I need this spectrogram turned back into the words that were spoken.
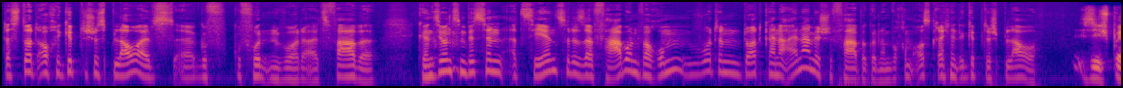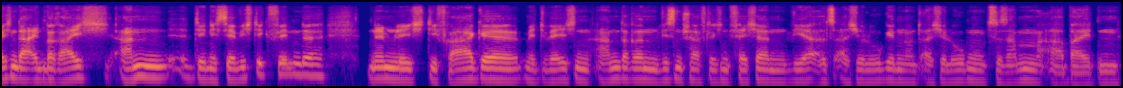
dass dort auch ägyptisches Blau als äh, gef gefunden wurde als Farbe. Können Sie uns ein bisschen erzählen zu dieser Farbe und warum wurde denn dort keine einheimische Farbe genommen? Warum ausgerechnet ägyptisch Blau? Sie sprechen da einen Bereich an, den ich sehr wichtig finde, nämlich die Frage, mit welchen anderen wissenschaftlichen Fächern wir als Archäologinnen und Archäologen zusammenarbeiten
